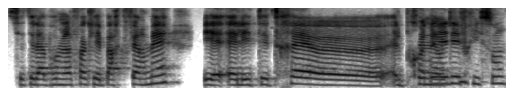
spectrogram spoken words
c'était la première fois que les parcs fermaient et elle était très. Euh, elle prenait des frissons.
